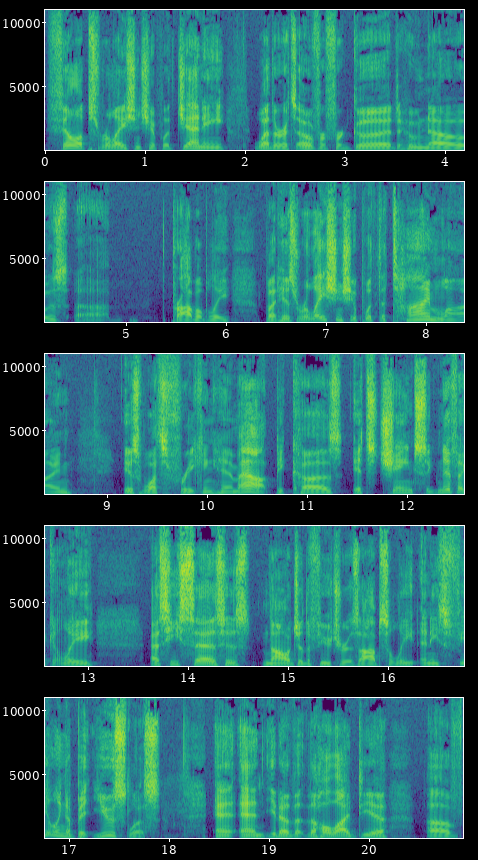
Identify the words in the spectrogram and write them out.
Philip's relationship with Jenny, whether it's over for good, who knows, uh, probably, but his relationship with the timeline is what's freaking him out because it's changed significantly. As he says, his knowledge of the future is obsolete and he's feeling a bit useless. And, and you know, the, the whole idea of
